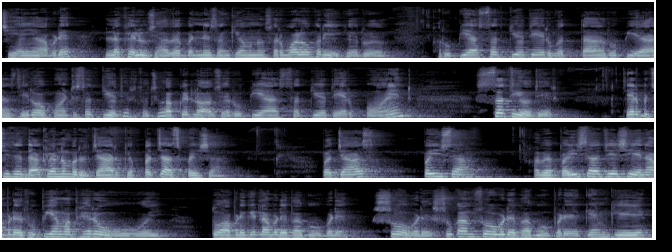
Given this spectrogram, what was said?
જે અહીંયા આપણે લખેલું છે. હવે બંને સંખ્યાઓનો સરવાળો કરીએ કે રૂપિયા સત્યોતેર વત્તા રૂપિયા ઝીરો પોઈન્ટ સત્યોતેર. તો જવાબ કેટલો આવશે? રૂપિયા સત્યોતેર પોઈન્ટ સત્યોતેર. ત્યાર પછી છે દાખલા નંબર ચાર કે પચાસ પૈસા. પચાસ પૈસા. હવે પૈસા જે છે એને આપણે રૂપિયામાં ફેરવવું હોય તો આપણે કેટલા વડે ભાગવું પડે? સો વડે. શું કામ સો વડે ભાગવું પડે? કેમ કે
